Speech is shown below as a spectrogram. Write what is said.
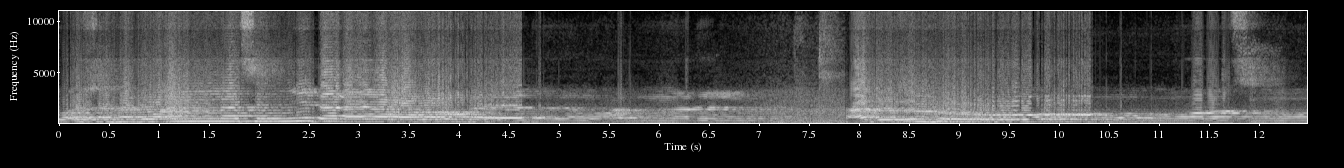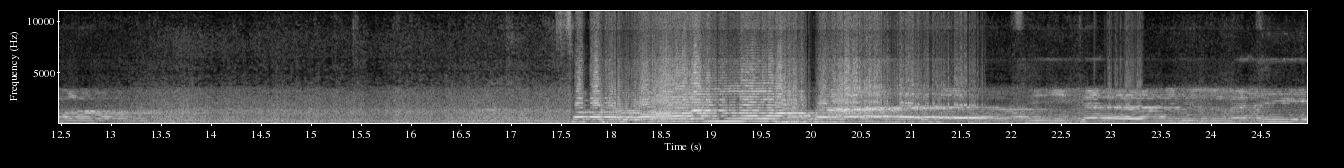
وأشهد أن سيدنا ومولانا محمدا عبده ورسوله. فقد قال الله تعالى في كلامه المجيد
